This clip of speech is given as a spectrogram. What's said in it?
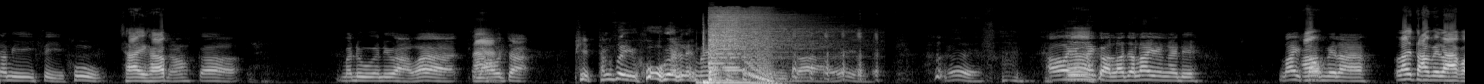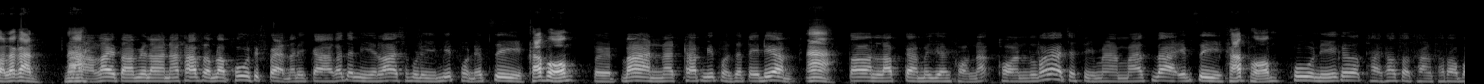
ก็มีอีกสี่คู่ใช่ครับ เนาะก็ มาดูกันดีกว่าว่า อะ เราจะผิดทั้งสี่คู่กันเลยไหมบ้าเอ้ย เออเอายังไงก่อนเราจะไล่ยังไงดี ไล่ตามเวลาไล่ตามเวลาก่อนแล้วกันนะอ่าไล่ตามเวลานะครับสำหรับคู่ 18 นาฬิกาก็จะมีราชบุรีมิตรผล FC ครับผม เปิดบ้านนะครับ มิตรผลสเตเดียม อะต้อนรับการมาเยือนของนครราชสีมามาสด้า FC ครับผม คู่นี้ก็ถ่ายทอดสดทางทรบ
